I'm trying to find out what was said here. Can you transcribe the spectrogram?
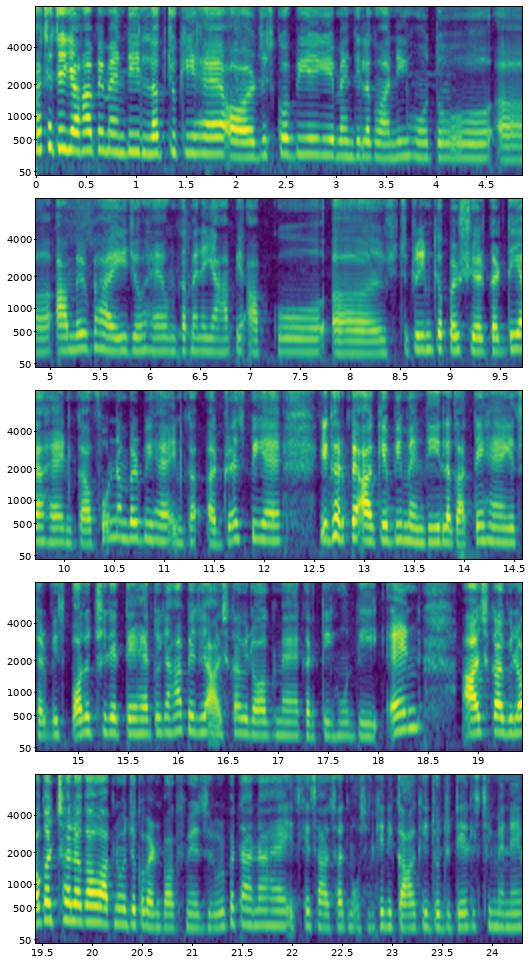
अच्छा जी, यहाँ पे मेहंदी लग चुकी है और जिसको भी ये मेहंदी लगवानी हो तो आमिर भाई जो है, उनका मैंने यहाँ पे आपको स्क्रीन के ऊपर शेयर कर दिया है। इनका फ़ोन नंबर भी है, इनका एड्रेस भी है। ये घर पे आके भी मेहंदी लगाते हैं, ये सर्विस बहुत अच्छी देते हैं। तो यहाँ पे जी, आज का व्लॉग मैं करती हूँ दी एंड आज का व्लॉग अच्छा लगा हो, आपने मुझे कमेंट बॉक्स में ज़रूर बताना है। इसके साथ साथ मोहसिन के निकाह की जो डिटेल्स थी मैंने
